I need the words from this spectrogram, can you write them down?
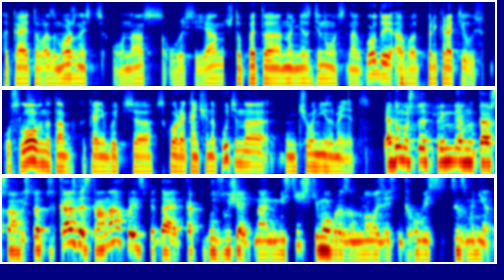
какая-то возможность у нас, у россиян, чтобы это ну, не затянулось на годы, а вот прекратилось? Условно, там какая-нибудь э, скорая кончина Путина ничего не изменит. Я думаю, что это примерно та же самая ситуация. Каждая страна, в принципе, да, это как-то будет звучать, наверное, мистическим образом, но здесь никакого мистицизма нет.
